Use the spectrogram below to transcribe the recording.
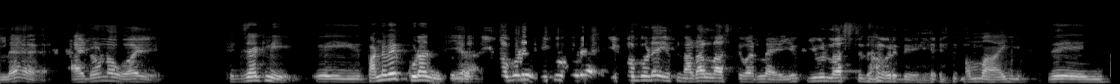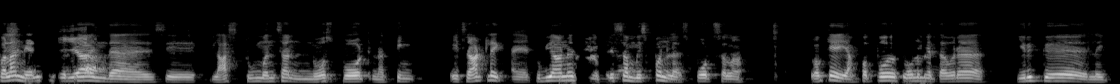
இல்ல? I don't know why. Exactly பண்ணவே கூடாது இப்ப கூட இப்ப கூட இப்ப கூட if நடல் லாஸ்ட் வரல if you lost தான் வருது. ஆமா இது இப்பெல்லாம் நினைச்சு. இந்த லாஸ்ட் டூ மந்த்ஸா no sport nothing it's not like to be honest பெருசா மிஸ் பண்ணல ஸ்போர்ட்ஸ் எல்லாம். ஓகே அப்பப்போ தோணுமே தவிர இருக்கு like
